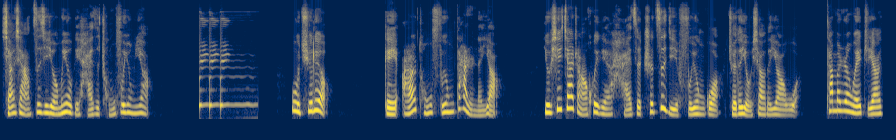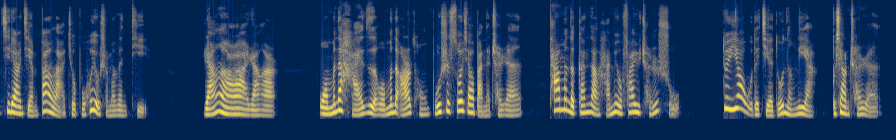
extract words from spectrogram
想想自己有没有给孩子重复用药。误区六：给儿童服用大人的药。有些家长会给孩子吃自己服用过、觉得有效的药物，他们认为只要剂量减半了，就不会有什么问题。然而啊，然而，我们的孩子、我们的儿童不是缩小版的成人，他们的肝脏还没有发育成熟。对药物的解毒能力啊，不像成人，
